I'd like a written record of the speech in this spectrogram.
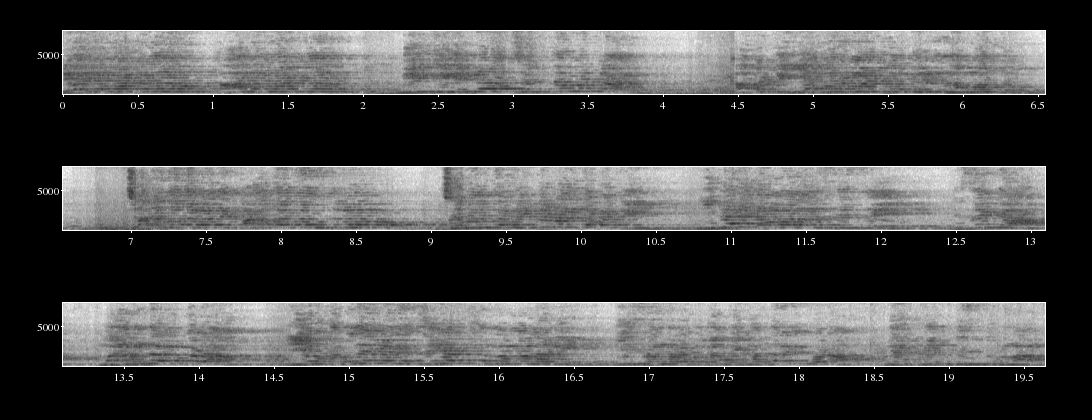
లేని మాటలు కాని మాటలు మీకు ఎన్నో చెప్తూ ఉంటారు. కాబట్టి ఎవరి మాటలు మీరు నమ్మొద్దు. జరుగుతున్నది కళతో చూస్తున్నాము. చెవులతో వింటున్నాం కాబట్టి ఇదే నమ్మాలని చేసి నిజంగా మనందరం కూడా ఈ యొక్క ఉదయం చేయాల్సిన నమ్మాలని ఈ సందర్భంగా మీకందరికీ కూడా నేను పిలుపునిస్తున్నాను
